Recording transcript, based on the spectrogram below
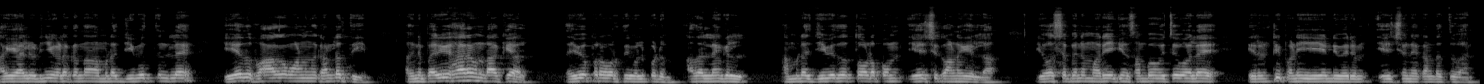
ആകയാൽ ഇടിഞ്ഞു കിടക്കുന്ന നമ്മുടെ ജീവിതത്തിന്റെ ഏത് ഭാഗമാണെന്ന് കണ്ടെത്തി അതിന് പരിഹാരം ഉണ്ടാക്കിയാൽ ദൈവപ്രവൃത്തി വെളിപ്പെടും. അതല്ലെങ്കിൽ നമ്മുടെ ജീവിതത്തോടൊപ്പം യേശു കാണുകയില്ല. യോസഫിനും മറിയയ്ക്കും സംഭവിച്ച പോലെ ഇരട്ടി പണി ചെയ്യേണ്ടി വരും യേശുവിനെ കണ്ടെത്തുവാൻ.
